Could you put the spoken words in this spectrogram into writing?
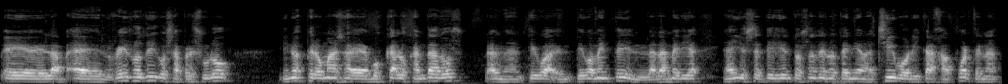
eh, la, el rey Rodrigo se apresuró y no esperó más a buscar los candados. Antigua, antiguamente, en la Edad Media, en el año 711 no tenían archivo ni caja fuerte, nada.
